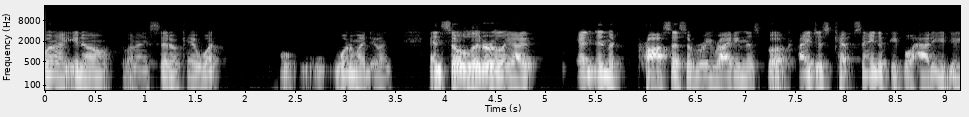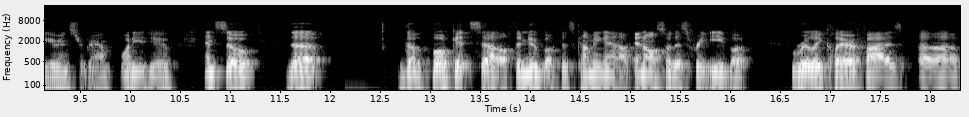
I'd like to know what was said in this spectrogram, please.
when I, you know, when I said, okay, what, what am I doing? And so literally I, and in the process of rewriting this book, I just kept saying to people, "How do you do your Instagram? What do you do?" And so the the book itself, the new book that's coming out, and also this free ebook, really clarifies a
